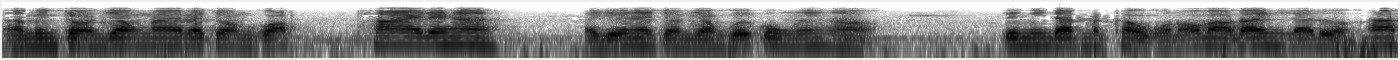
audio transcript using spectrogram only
à, mình chọn dòng này là chọn góp hai đây ha. Ở dưới này chọn dòng cuối cùng đấy hả thì mình đặt mật khẩu của nó vào đây là được, ha.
